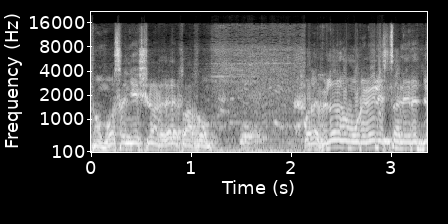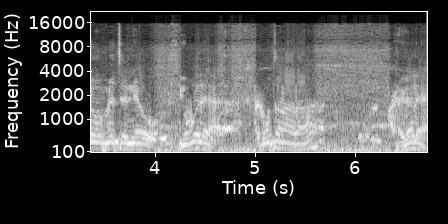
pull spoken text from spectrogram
నువ్వు మోసం చేసిన అడగలే పాపం. వాళ్ళ పిల్లలకు మూడు వేలు ఇస్తాను నిరుద్యోగ భృతి అన్నావు. ఇవ్వలే. అడుగుతున్నారా? అడగలే.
